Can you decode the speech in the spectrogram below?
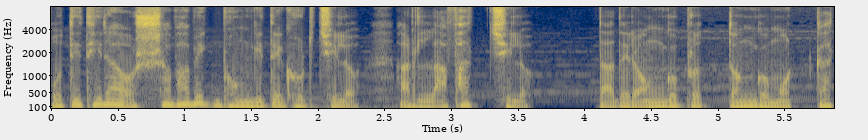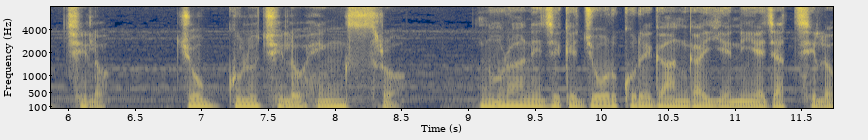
অতিথিরা অস্বাভাবিক ভঙ্গিতে ঘুরছিল আর লাফাচ্ছিল। তাদের অঙ্গ প্রত্যঙ্গ মটকাচ্ছিল। চোখগুলো ছিল হিংস্র। নোরা নিজেকে জোর করে গান গাইয়ে নিয়ে যাচ্ছিল।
